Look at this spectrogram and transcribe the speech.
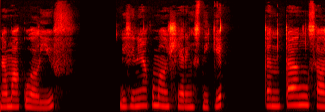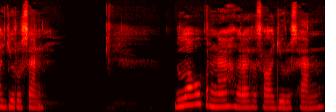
nama aku Olive. Di sini aku mau sharing sedikit tentang salah jurusan. Dulu aku pernah ngerasa salah jurusan,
